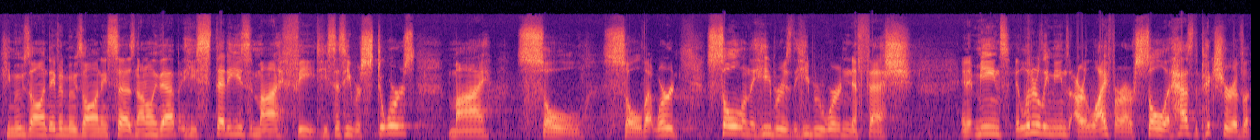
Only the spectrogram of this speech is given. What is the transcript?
He moves on, David moves on. He says, Not only that, but he steadies my feet. He says, He restores my soul soul. That word soul in the Hebrew is the Hebrew word nephesh. And it means, it literally means our life or our soul. It has the picture of a,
